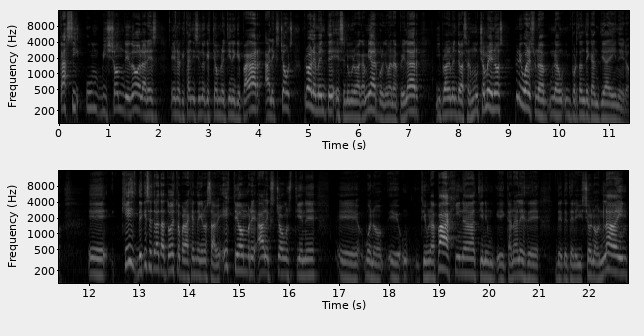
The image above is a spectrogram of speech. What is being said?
Casi un billón de dólares es lo que están diciendo que este hombre tiene que pagar, Alex Jones. Probablemente ese número va a cambiar porque van a apelar y probablemente va a ser mucho menos, pero igual es una, importante cantidad de dinero. Eh, ¿De qué se trata todo esto para la gente que no sabe? Este hombre, Alex Jones, tiene, eh, bueno, eh, tiene una página, tiene canales de, televisión online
